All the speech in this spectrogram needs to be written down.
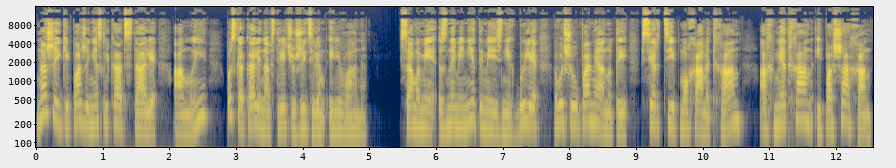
наши экипажи несколько отстали, а мы поскакали навстречу жителям Еревана. Самыми знаменитыми из них были вышеупомянутый Сертип Мохаммед хан, Ахмед хан и Паша хан,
